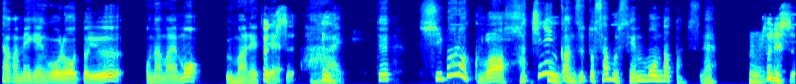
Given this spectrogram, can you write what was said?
田亀源五郎というお名前も生まれて。そうです。はい。で、しばらくは8年間ずっとサブ専門だったんですね。うんそうです。う。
